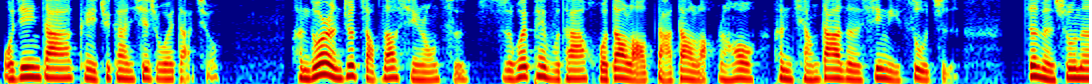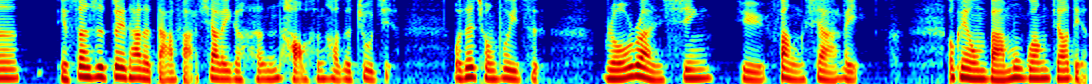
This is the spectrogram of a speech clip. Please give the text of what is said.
我建议大家可以去看谢淑薇打球。很多人就找不到形容词，只会佩服他活到老打到老，然后很强大的心理素质。这本书呢，也算是对他的打法下了一个很好很好的注解。我再重复一次：柔软心与放下力。OK，我们把目光焦点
